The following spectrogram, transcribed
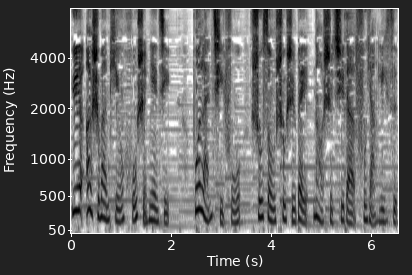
约二十万平湖水面积，波澜起伏，输送数十倍闹市区的负氧离子。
